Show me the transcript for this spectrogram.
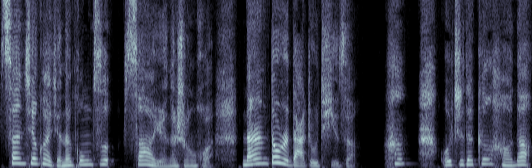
三千块钱的工资，三万元的生活，男人都是大猪蹄子。哼，我值得更好的。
